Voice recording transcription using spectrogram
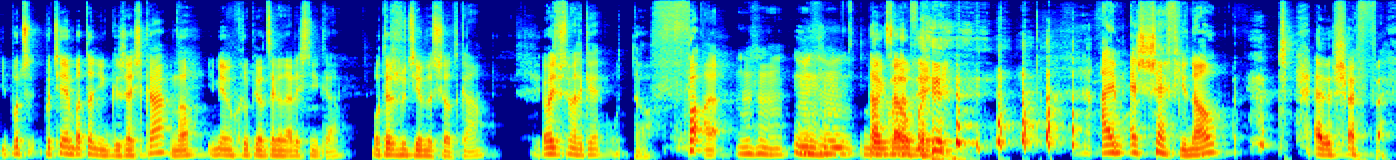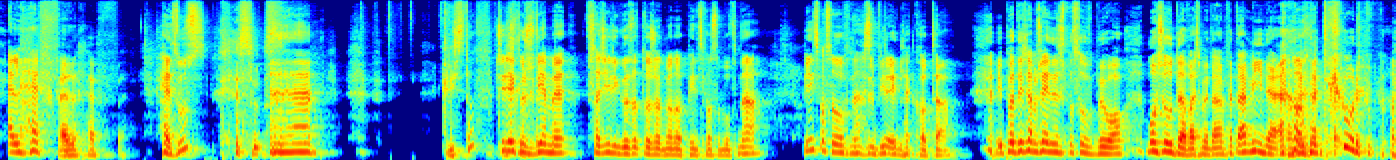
i poc- pociąłem batonik Grześka No. i miałem chrupiącego naleśnika. Bo też wrzuciłem do środka. I właśnie przyszedłem takie, what the fuck? Mhm, mhm. Tak, dokładnie. zaufaj mi. I'm a chef, you know? El Chefe. El jefe. El. Jesus? Jezus. Eee, Krzysztof? czyli jak już wiemy, wsadzili go za to, że oglądał 5 sposobów na... 5 sposobów na zbieraj dla kota. I podejrzewam, że jeden z sposobów było, może udawać metamfetaminę. A on tak, kurwa,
